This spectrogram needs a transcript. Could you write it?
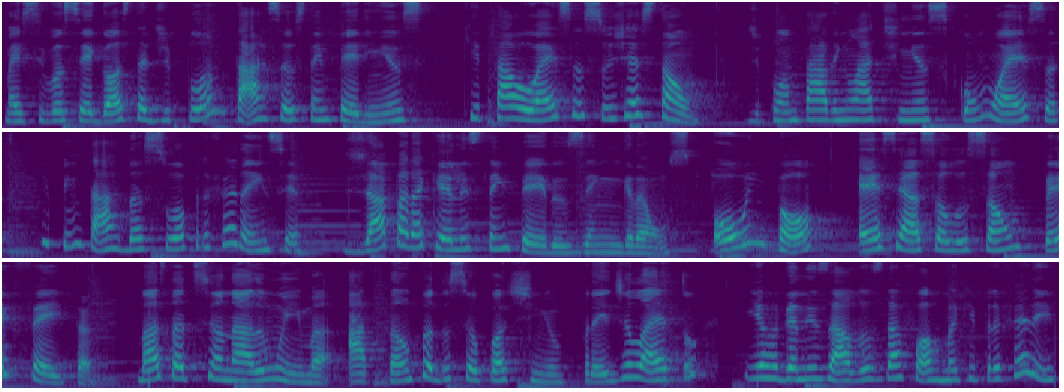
Mas se você gosta de plantar seus temperinhos, que tal essa sugestão de plantar em latinhas como essa e pintar da sua preferência? Já para aqueles temperos em grãos ou em pó, essa é a solução perfeita. Basta adicionar um imã à tampa do seu potinho predileto e organizá-los da forma que preferir.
